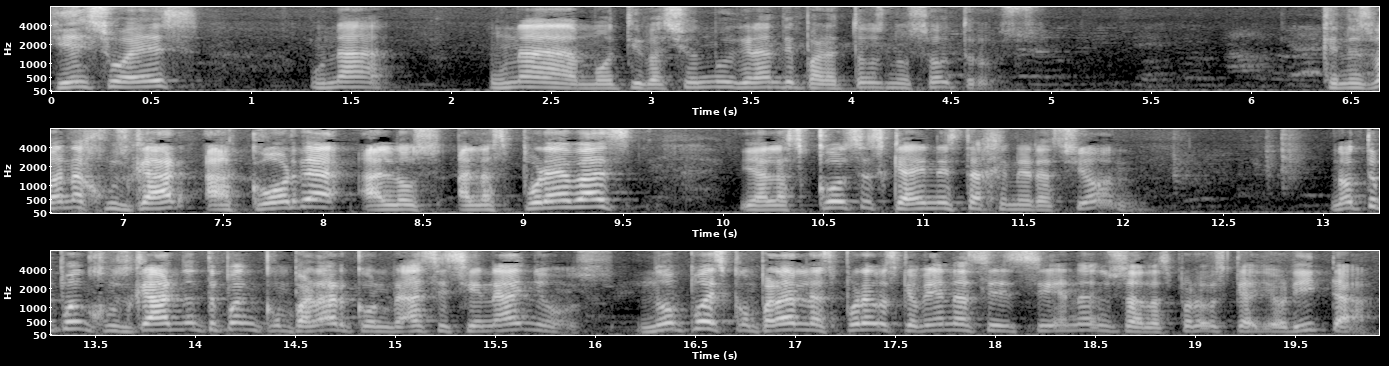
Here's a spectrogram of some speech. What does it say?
Y eso es una, una motivación muy grande para todos nosotros. Que nos van a juzgar acorde a, los, a las pruebas y a las cosas que hay en esta generación. No te pueden juzgar, no te pueden comparar con hace 100 años. No puedes comparar las pruebas que habían hace 100 años a las pruebas que hay ahorita.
